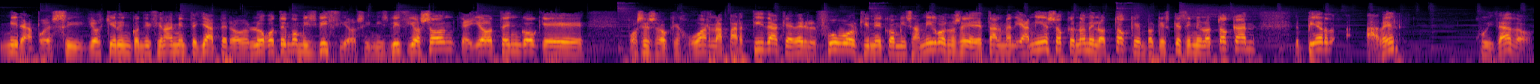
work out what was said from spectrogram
mira, pues sí, yo quiero incondicionalmente ya, pero luego tengo mis vicios y mis vicios son que yo tengo que, pues eso, que jugar la partida, que ver el fútbol, que irme con mis amigos, no sé, de tal manera. Y a mí eso que no me lo toquen, porque es que si me lo tocan, pierdo. A ver, cuidado,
